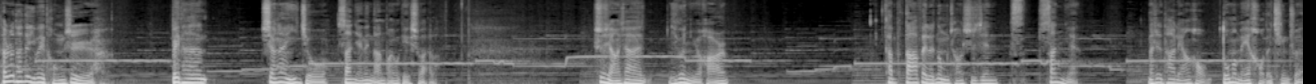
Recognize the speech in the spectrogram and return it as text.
他说他的一位同事被他相恋已久三年的男朋友给甩了。试想一下，一个女孩儿，她搭配了那么长时间，三三年，那是她良好多么美好的青春，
